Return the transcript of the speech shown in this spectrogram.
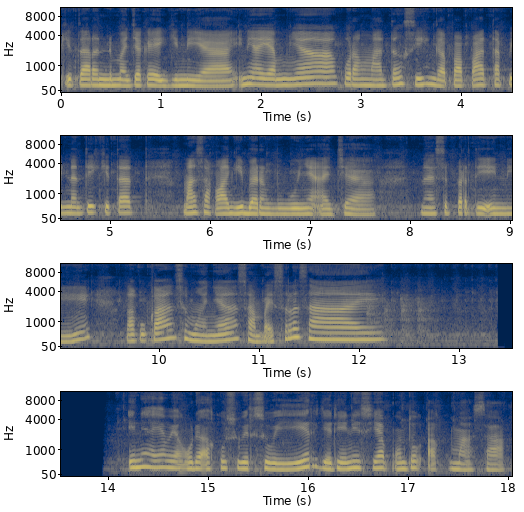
kita rendam aja kayak gini ya. Ini ayamnya kurang mateng sih nggak apa-apa. Tapi nanti kita masak lagi bareng bumbunya aja. Nah seperti ini. Lakukan semuanya sampai selesai. Ini ayam yang udah aku suwir-suwir jadi ini siap untuk aku masak.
